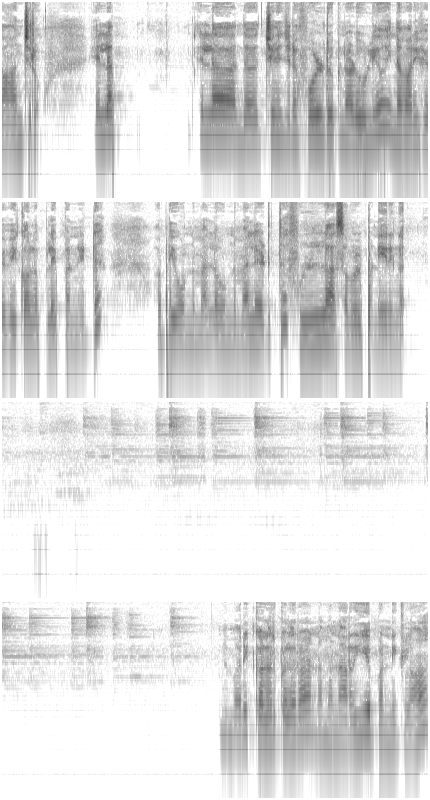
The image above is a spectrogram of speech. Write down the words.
காஞ்சிரும். எல்லா எல்லா அந்த சின்ன சின்ன ஃபோல்டருக்கு நடுவுலையும் இந்த மாதிரி ஃபெவிகால் அப்ளை பண்ணிவிட்டு அப்படியே ஒன்று மேலே ஒன்று மேலே எடுத்து ஃபுல்லாக அசம்பிள் பண்ணிடுங்க இந்த மாதிரி கலர் கலராக நம்ம நிறைய பண்ணிக்கலாம்.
